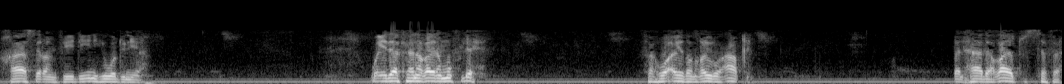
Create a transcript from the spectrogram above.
خاسرا في دينه ودنياه. وإذا كان غير مفلح فهو أيضا غير عاقل. بل هذا غاية السفة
